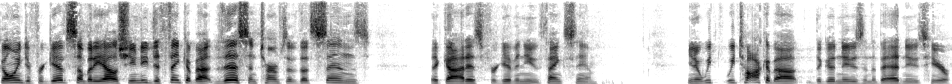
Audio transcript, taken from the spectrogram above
going to forgive somebody else, you need to think about this in terms of the sins that God has forgiven you. Thanks, Sam. You know, we, we talk about the good news and the bad news here.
